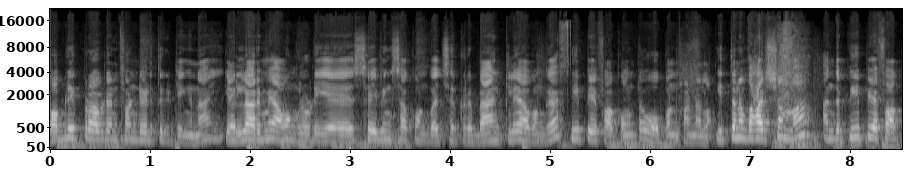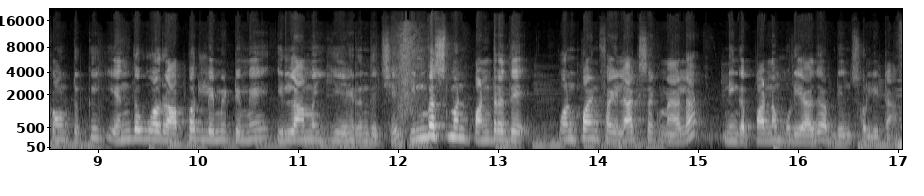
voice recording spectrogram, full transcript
Public provident fund எடுத்துக்கிட்டிங்கன்னா எல்லாருமே அவங்களுடைய சேவிங்ஸ் அக்கௌண்ட் வச்சிருக்கிற பேங்க்லேயே அவங்க பிபிஎஃப் அக்கௌண்ட்டை ஓப்பன் பண்ணலாம். இத்தனை வருஷமா அந்த பிபிஎஃப் அக்கௌண்ட்டுக்கு எந்த ஒரு அப்பர் லிமிட்டுமே இல்லாமல் இருந்துச்சு. இன்வெஸ்ட்மெண்ட் பண்ணுறதே ஒன் பாயிண்ட் ஃபைவ் லேக்ஸுக்கு மேலே நீங்கள் பண்ண முடியாது அப்படின்னு சொல்லிட்டாங்க.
